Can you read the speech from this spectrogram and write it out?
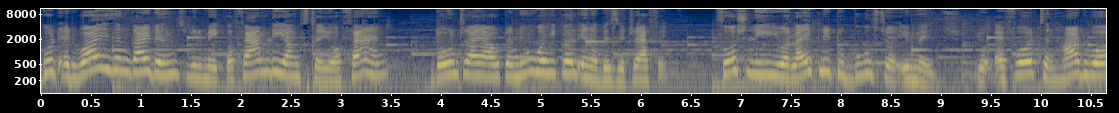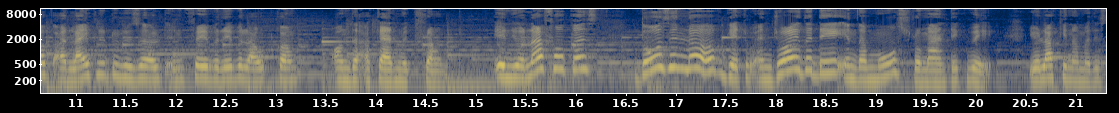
Good advice and guidance will make a family youngster your fan. Don't try out a new vehicle in a busy traffic. Socially, you are likely to boost your image. Your efforts and hard work are likely to result in favorable outcome on the academic front. In your love focus, those in love get to enjoy the day in the most romantic way. Your lucky number is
